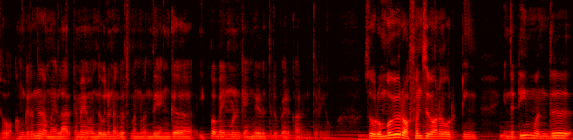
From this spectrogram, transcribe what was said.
ஸோ அங்கேருந்து நம்ம எல்லாருக்குமே வந்து வில்லு நகல்ஸ்மேன் வந்து எங்கே இப்போ பெயின்மனுக்கு எங்கே எடுத்துகிட்டு போயிருக்காருன்னு தெரியும். ஸோ ரொம்பவே ஒரு அஃபென்சிவான ஒரு டீம் இந்த டீம் வந்து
